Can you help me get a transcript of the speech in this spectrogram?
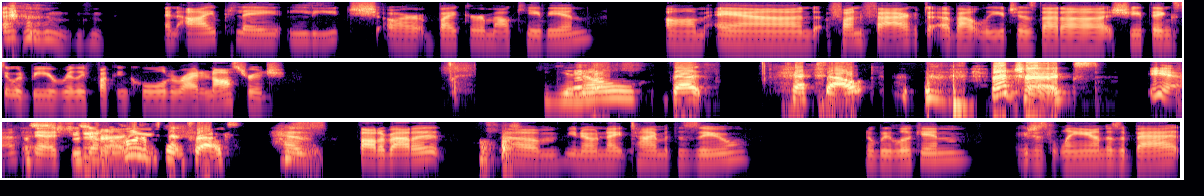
and I play Leech, our biker Malkavian. Um, and fun fact about Leech is that uh, she thinks it would be really fucking cool to ride an ostrich. You know, that checks out. that tracks. Yeah, yeah, she That's right. definitely 100% tracks. has thought about it. Um, you know, nighttime at the zoo, nobody looking. I could just land as a bat.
